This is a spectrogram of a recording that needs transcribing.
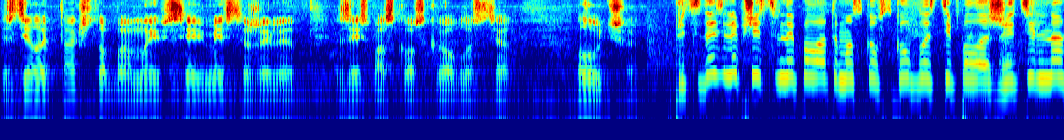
сделать так, чтобы мы все вместе жили здесь, в Московской области, лучше. Председатель общественной палаты Московской области положительно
